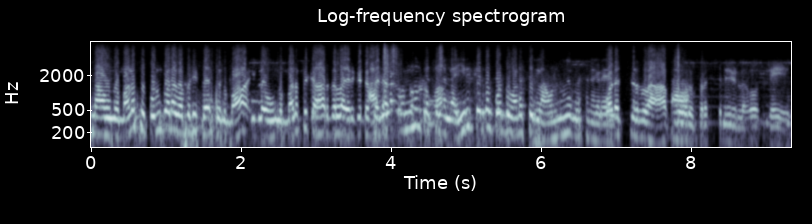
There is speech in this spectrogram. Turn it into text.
நான் உங்க மனசு புண்படாத படி பேசணுமா? இல்ல உங்க மனசுக்கு ஆறுதலா பிரச்சனை இருக்கட்டும் இல்லை இருக்கிறத போட்டு உடைச்சிடலாம். ஒண்ணுமே பிரச்சனை கிடையாது. உடைச்சிடலாம். அப்போ ஆ. ஒரு பிரச்சனையும் இல்ல. ஓகே.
